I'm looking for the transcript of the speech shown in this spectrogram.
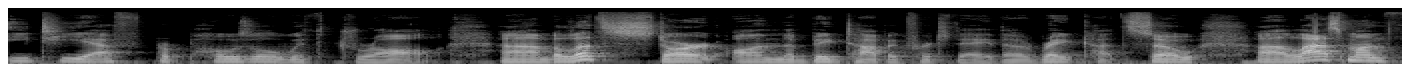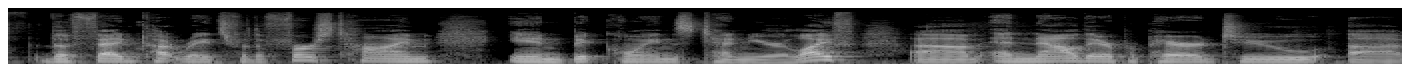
ETF proposal withdrawal. Um, but let's start on the big topic for today the rate cuts. So uh, last month, the Fed cut rates for the first time in Bitcoin's 10 year life. Um, and now they're prepared to uh,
